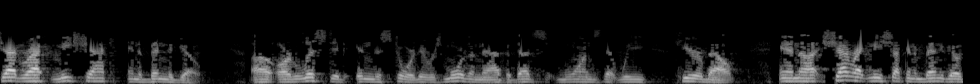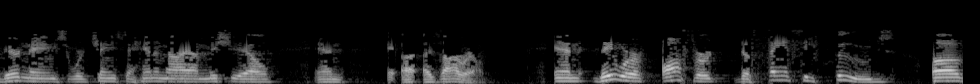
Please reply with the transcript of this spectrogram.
Shadrach, Meshach, and Abednego uh, are listed in the story. There was more than that, but that's ones that we hear about. And uh, Shadrach, Meshach, and Abednego, their names were changed to Hananiah, Mishael, and uh, Azariah. And they were offered the fancy foods of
